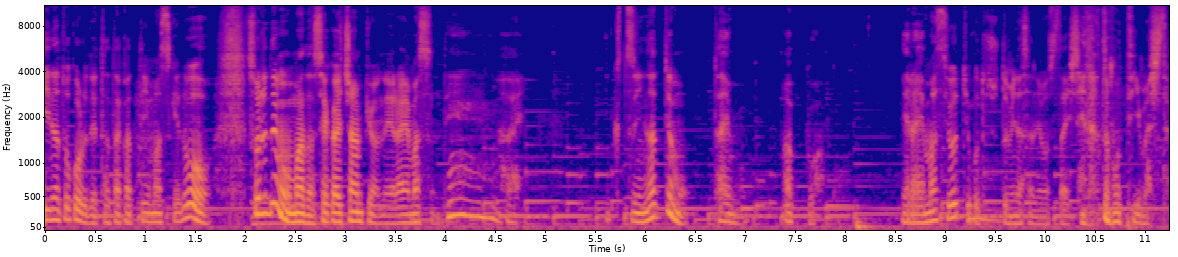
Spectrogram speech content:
リなところで戦っていますけどそれでもまだ世界チャンピオンを狙えますんで、うん。はい、いくつになってもタイムアップは狙えますよということをちょっと皆さんにお伝えしたいなと思っていました。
